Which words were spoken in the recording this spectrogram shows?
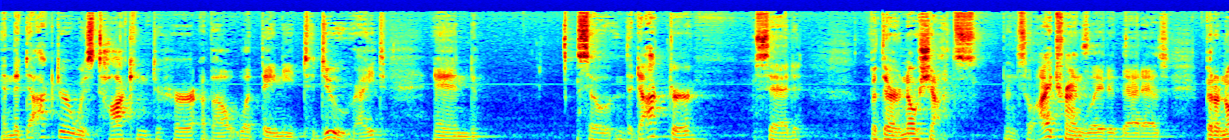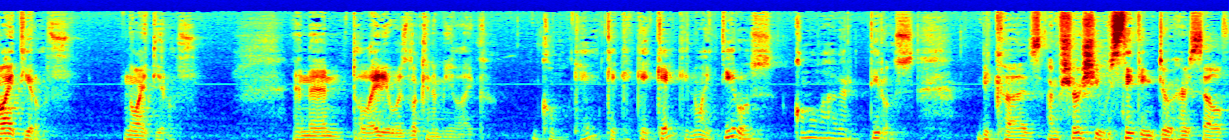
And the doctor was talking to her about what they need to do, right? And so the doctor said, but there are no shots. And so I translated that as, pero no hay tiros. No hay tiros. And then the lady was looking at me like, ¿Cómo qué? ¿Qué, qué, qué, qué? Que no hay tiros? ¿Cómo va a haber tiros? Because I'm sure she was thinking to herself,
